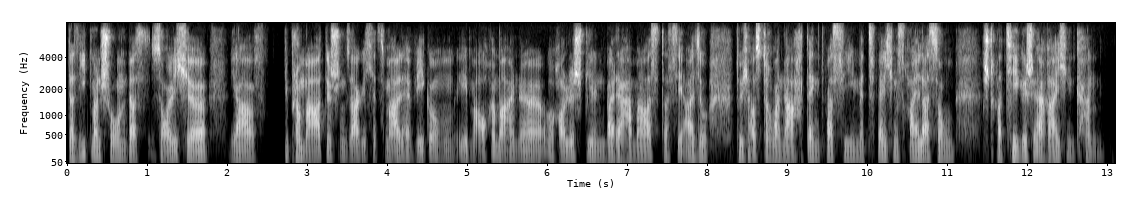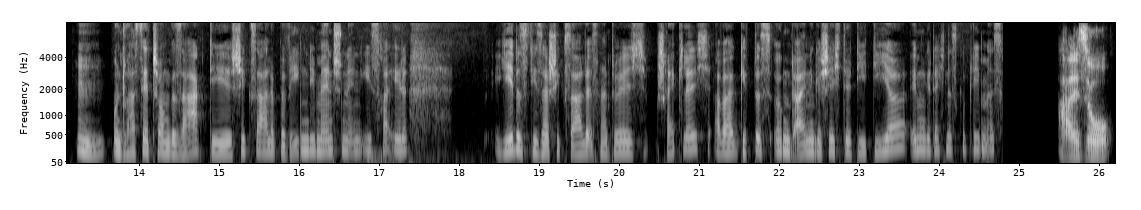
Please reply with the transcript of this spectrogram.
da sieht man schon, dass solche ja, diplomatischen, sage ich jetzt mal, Erwägungen eben auch immer eine Rolle spielen bei der Hamas, dass sie also durchaus darüber nachdenkt, was sie mit welchen Freilassungen strategisch erreichen kann. Hm. Und du hast jetzt schon gesagt, die Schicksale bewegen die Menschen in Israel. Jedes dieser Schicksale ist natürlich schrecklich, aber gibt es irgendeine Geschichte, die dir im Gedächtnis geblieben ist? Also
